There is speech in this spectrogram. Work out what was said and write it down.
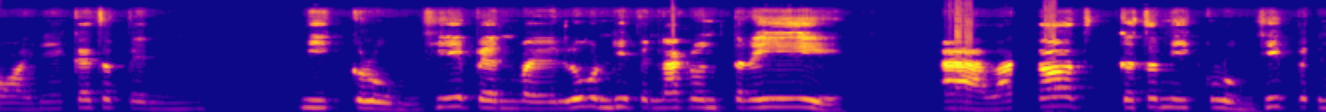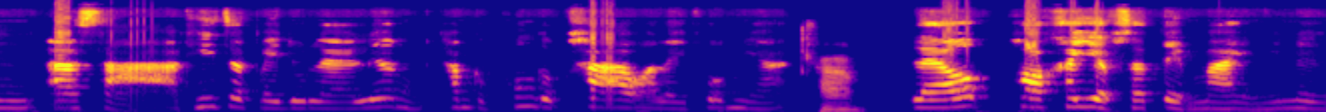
อยเนี่ยก็จะเป็นมีกลุ่มที่เป็นวัยรุ่นที่เป็นนักดนตรี อ่าแล้วก็ก็จะมีกลุ่มที่เป็นอาสาที่จะไปดูแลเรื่องทำกับข้องกับข้าวอะไรพวกเนี้ยครับ แล้วพอขยับ step มาอีกนิดนึง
